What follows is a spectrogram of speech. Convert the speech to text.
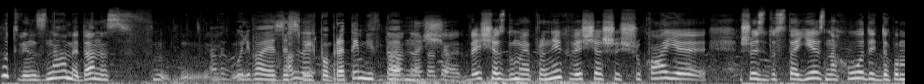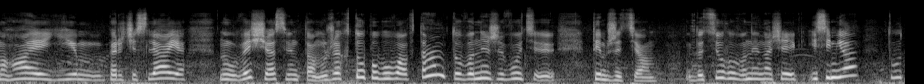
тут він з нами, да, нас але вболіває за Але- своїх побратимів, Да, певно, да, да, що да. Весь час думає про них, весь час щось шукає, щось достає, знаходить, допомагає їм, перечисляє. Ну, весь час він там. Уже хто побував там, то вони живуть е, тим життям. До цього вони, наче як і сім'я тут,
